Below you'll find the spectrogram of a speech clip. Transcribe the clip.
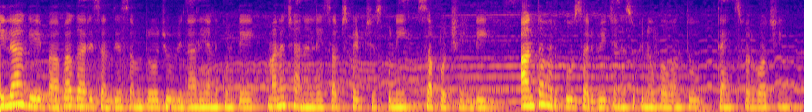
ఇలాగే బాబా గారి సందేశం రోజు వినాలి అనుకుంటే మన ఛానల్ని సబ్స్క్రైబ్ చేసుకుని సపోర్ట్ చేయండి. అంతవరకు సర్వే జన భవంతు. Thanks for watching.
